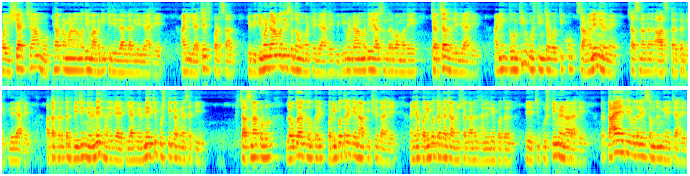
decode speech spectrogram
पैशाच्या मोठ्या प्रमाणामध्ये मागणी केली जायला लागलेली आहे आणि याचेच पडसाद हे विधिमंडळामध्ये सुद्धा उमटलेले आहेत. विधिमंडळामध्ये या संदर्भामध्ये चर्चा झालेली आहे आणि दोन तीन गोष्टींच्या वरती खूप चांगले निर्णय शासनानं आज खरं तर घेतलेले आहेत. आता खरं तर हे जे निर्णय झालेले आहेत या निर्णयाची पुष्टी करण्यासाठी शासनाकडून लवकरात लवकर एक परिपत्रक येणं अपेक्षित आहे. आणि या परिपत्रकाच्या अनुषंगानं झालेले बदल हे याची पुष्टी मिळणार आहे. तर काय आहेत हे बदल हे समजून घ्यायचे आहेत?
